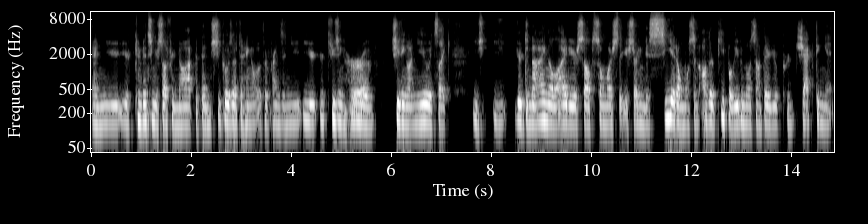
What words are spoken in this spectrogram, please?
and you you're convincing yourself you're not but then she goes out to hang out with her friends and you you're, you're accusing her of cheating on you it's like you, you you're denying a lie to yourself so much that you're starting to see it almost in other people even though it's not there. You're projecting it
